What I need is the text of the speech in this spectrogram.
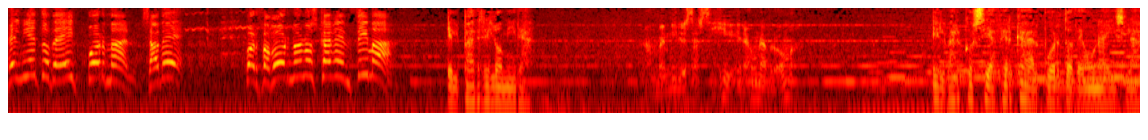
El nieto de Abe Portman, ¿sabe? Por favor, no nos cague encima. El padre lo mira. No me mires así, era una broma. El barco se acerca al puerto de una isla.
